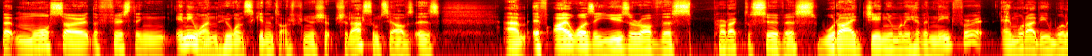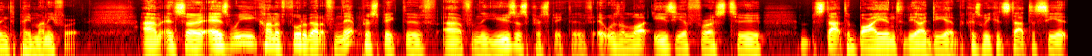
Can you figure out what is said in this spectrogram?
but more so the first thing anyone who wants to get into entrepreneurship should ask themselves is um, if I was a user of this product or service, would I genuinely have a need for it and would I be willing to pay money for it? Um, and so, as we kind of thought about it from that perspective, uh, from the user's perspective, it was a lot easier for us to start to buy into the idea because we could start to see it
